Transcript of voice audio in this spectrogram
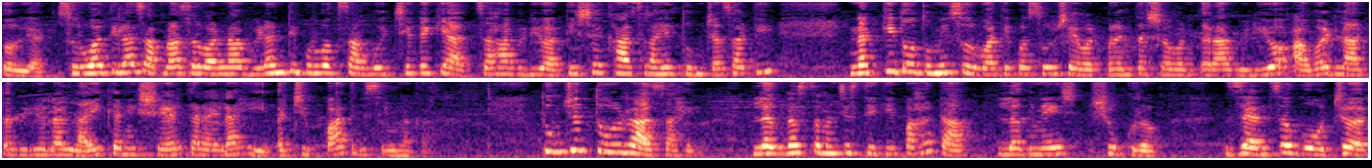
करूयात. सुरुवातीलाच आपणा सर्वांना विनंतीपूर्वक सांगू इच्छिते की आजचा हा व्हिडिओ अतिशय खास राहील तुमच्यासाठी. नक्की तो तुम्ही सुरुवातीपासून शेवटपर्यंत श्रवण करा. व्हिडिओ आवडला तर व्हिडिओला लाईक आणि शेअर करायलाही अजिबात विसरू नका. तुमची तूळ रास आहे. लग्नस्थानाची स्थिती पाहता लग्नेश शुक्र ज्यांचं गोचर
